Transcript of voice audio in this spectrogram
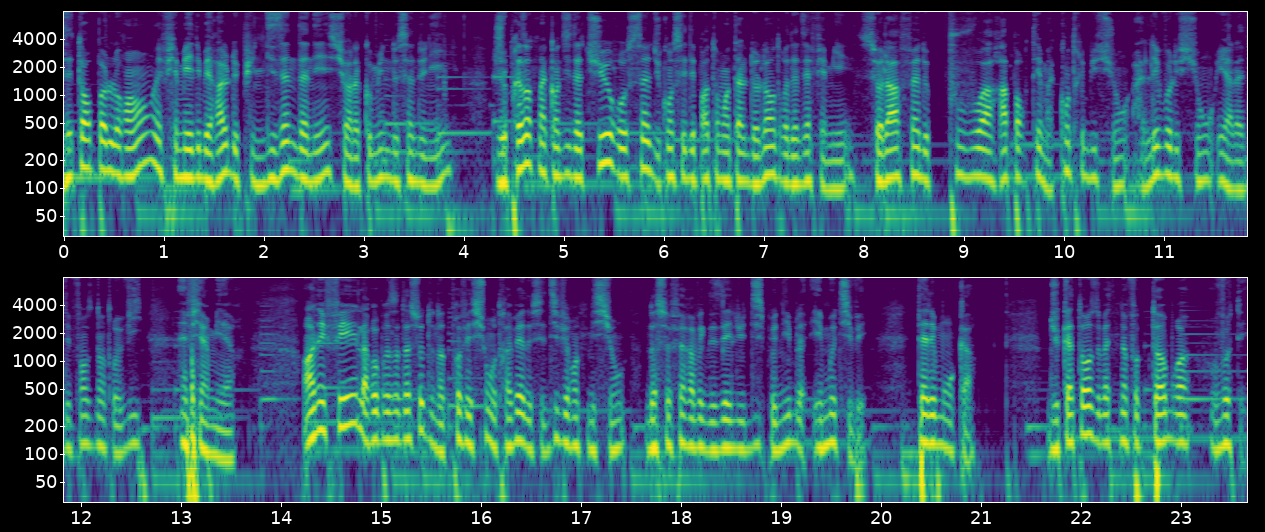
Zétor Paul Laurent, infirmier libéral depuis une dizaine d'années sur la commune de Saint-Denis. Je présente ma candidature au sein du conseil départemental de l'ordre des infirmiers, cela afin de pouvoir apporter ma contribution à l'évolution et à la défense de notre vie infirmière. En effet, la représentation de notre profession au travers de ces différentes missions doit se faire avec des élus disponibles et motivés. Tel est mon cas. Du 14 au 29 octobre, votez.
